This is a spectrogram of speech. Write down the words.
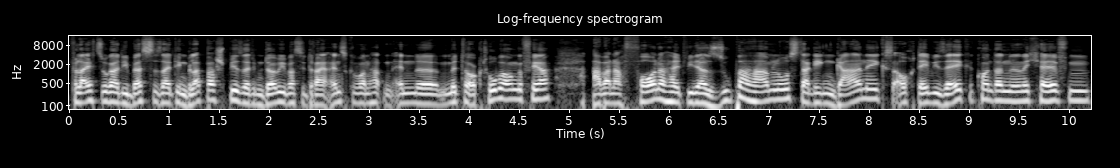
vielleicht sogar die beste seit dem Gladbach-Spiel, seit dem Derby, was sie 3-1 gewonnen hatten, Ende, Mitte Oktober ungefähr. Aber nach vorne halt wieder super harmlos, dagegen gar nichts. Auch Davy Selke konnte dann nicht helfen.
